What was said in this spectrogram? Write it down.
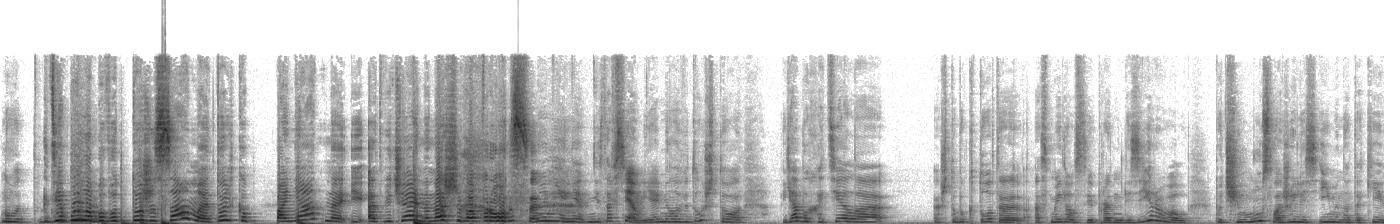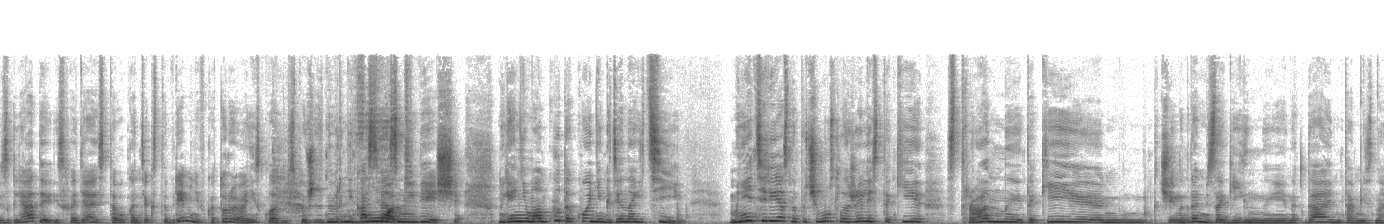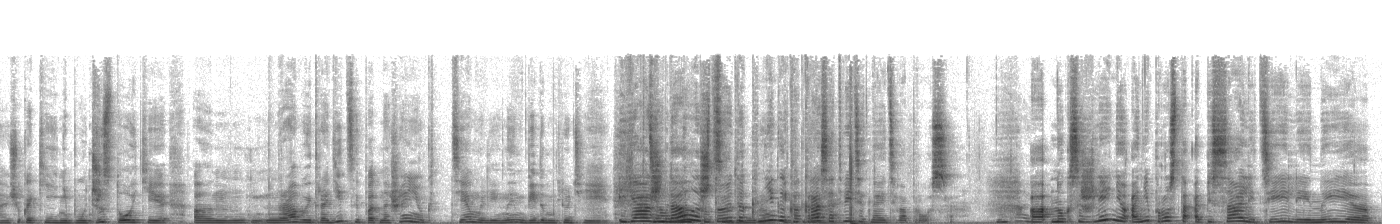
ну вот, где которая... было бы вот то же самое, только понятно и отвечая на наши вопросы. Ну, нет, нет, не совсем. Я имела в виду, что я бы хотела, чтобы кто-то осмелился и проанализировал, почему сложились именно такие взгляды, исходя из того контекста времени, в которое они складывались. Потому что это наверняка вот. связанные вещи. Но я не могу такое нигде найти. Мне интересно, почему сложились такие странные, такие иногда мизогинные, иногда, там, не знаю, еще какие-нибудь жестокие э, нравы и традиции по отношению к тем или иным видам людей. И я ожидала, что эта книга как раз ответит на эти вопросы. Ну, а, но, к сожалению, они просто описали те или иные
